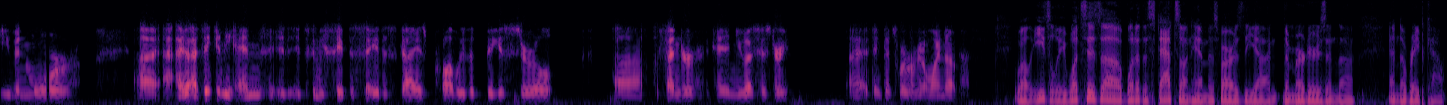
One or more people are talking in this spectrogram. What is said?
even more. Uh, I, I think in the end, it, it's going to be safe to say this guy is probably the biggest serial uh, offender in U.S. history. I, I think that's where we're going to wind up. Well, easily. What's his? Uh, what are the stats on him as far as the uh, the murders and the and the rape count?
